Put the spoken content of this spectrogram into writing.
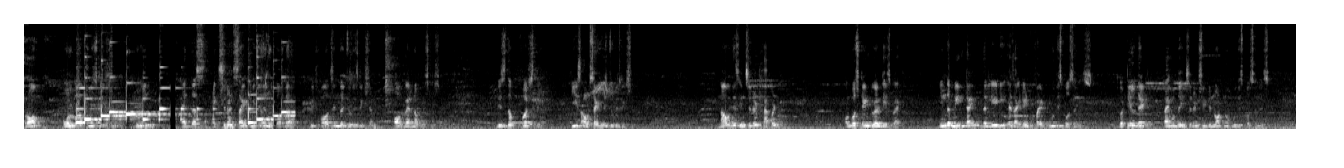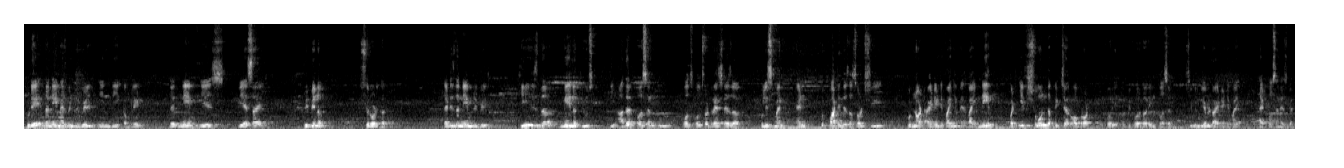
from Polva police station doing at the accident site which is in Uttarda, which falls in the jurisdiction of Verna police station. This is the first thing. He is outside his jurisdiction. Now this incident happened almost 10-12 days back. In the meantime, the lady has identified who this person is. But till that time of the incident, she did not know who this person is. Today, the name has been revealed in the complaint. The name is PSI Vibinav Shirodkar. That is the name revealed. He is the main accused. The other person who was also dressed as a policeman and took part in this assault, she could not identify him by name, but if shown the picture or brought before, before her in person, she will be able to identify that person as well.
